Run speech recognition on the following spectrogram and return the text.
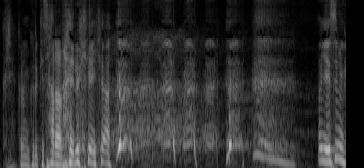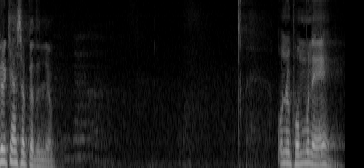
그래 그럼 그렇게 살아라 이렇게 얘기하. 예수님 그렇게 하셨거든요. 오늘 본문에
